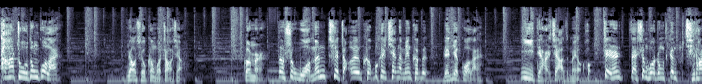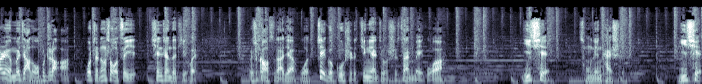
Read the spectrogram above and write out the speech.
他主动过来要求跟我照相，哥们儿，但是我们去找，可不可以签个名？可不，人家过来。一点架子没有，这人在生活中跟其他人有没有架子我不知道啊，我只能说我自己亲身的体会。我就告诉大家，我这个故事的经验就是，在美国啊，一切从零开始，一切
